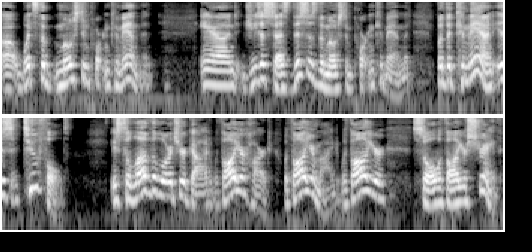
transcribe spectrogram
uh, what's the most important commandment. And Jesus says, this is the most important commandment. But the command is twofold, is to love the Lord your God with all your heart, with all your mind, with all your soul, with all your strength.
